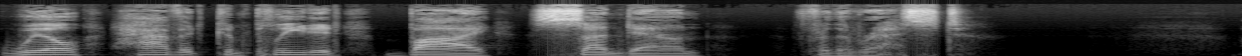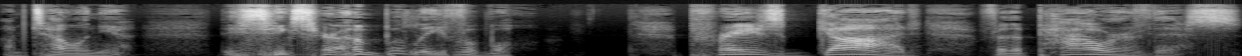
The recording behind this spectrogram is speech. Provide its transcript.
will have it completed by sundown for the rest. I'm telling you, these things are unbelievable. Praise God for the power of this.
